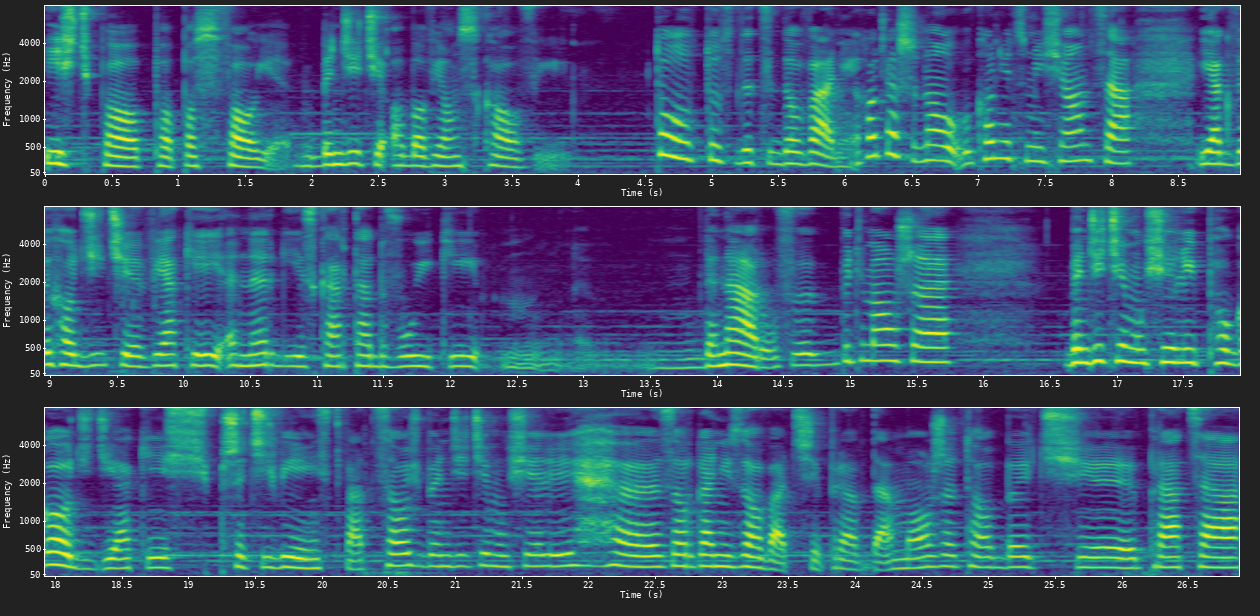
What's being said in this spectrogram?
iść po, po, po swoje. Będziecie obowiązkowi. To, to zdecydowanie. Chociaż no, koniec miesiąca, jak wychodzicie, w jakiej energii jest karta dwójki mm, denarów, być może będziecie musieli pogodzić jakieś przeciwieństwa, coś będziecie musieli e, zorganizować się, prawda? Może to być e, praca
